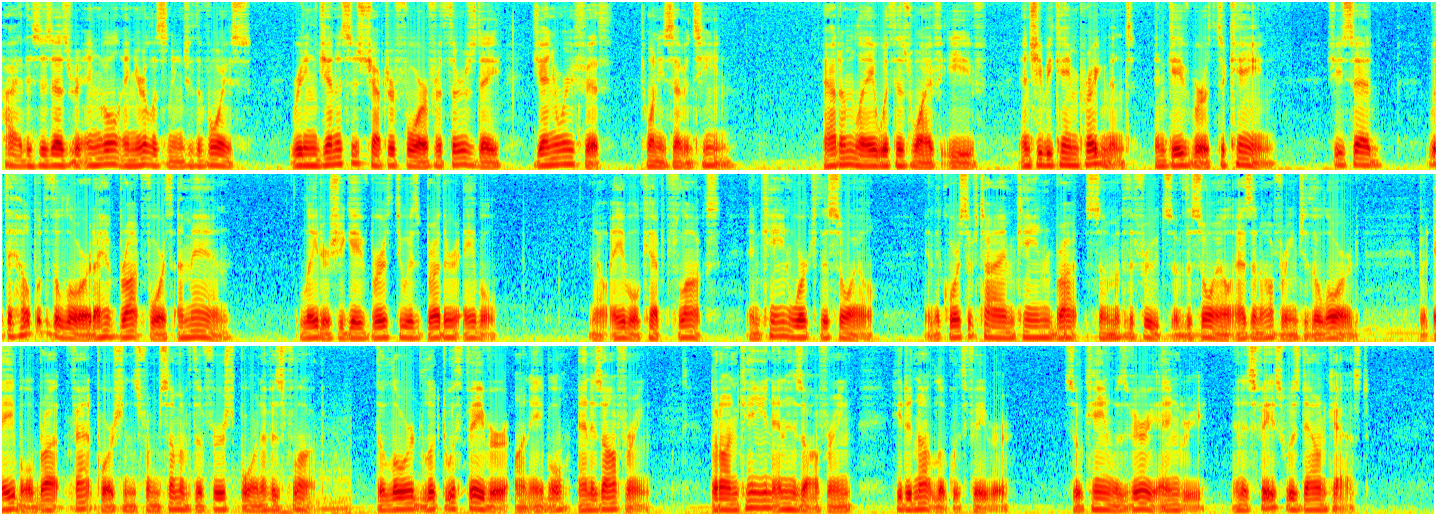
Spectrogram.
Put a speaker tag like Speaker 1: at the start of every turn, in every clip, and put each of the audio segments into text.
Speaker 1: Hi, this is Ezra Engel, and you're listening to The Voice, reading Genesis chapter 4 for Thursday, January 5th, 2017. Adam lay with his wife Eve, and she became pregnant and gave birth to Cain. She said, With the help of the Lord I have brought forth a man. Later she gave birth to his brother Abel. Now Abel kept flocks, and Cain worked the soil. In the course of time, Cain brought some of the fruits of the soil as an offering to the Lord. But Abel brought fat portions from some of the firstborn of his flock. The Lord looked with favor on Abel and his offering, but on Cain and his offering he did not look with favor. So Cain was very angry, and his face was downcast.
